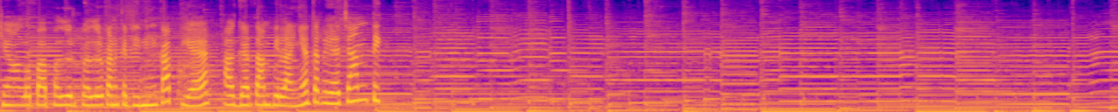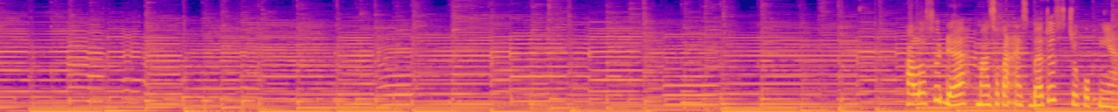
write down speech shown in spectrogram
jangan lupa balur-balurkan ke dinding cup ya, agar tampilannya terlihat cantik. Kalau sudah, masukkan es batu secukupnya.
